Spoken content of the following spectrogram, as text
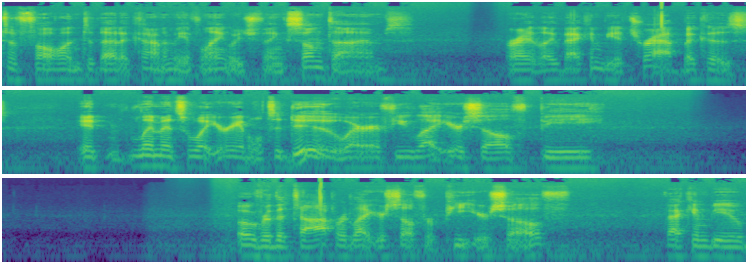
to fall into that economy of language thing sometimes, right? Like that can be a trap because it limits what you're able to do. Where if you let yourself be over the top or let yourself repeat yourself, that can be a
